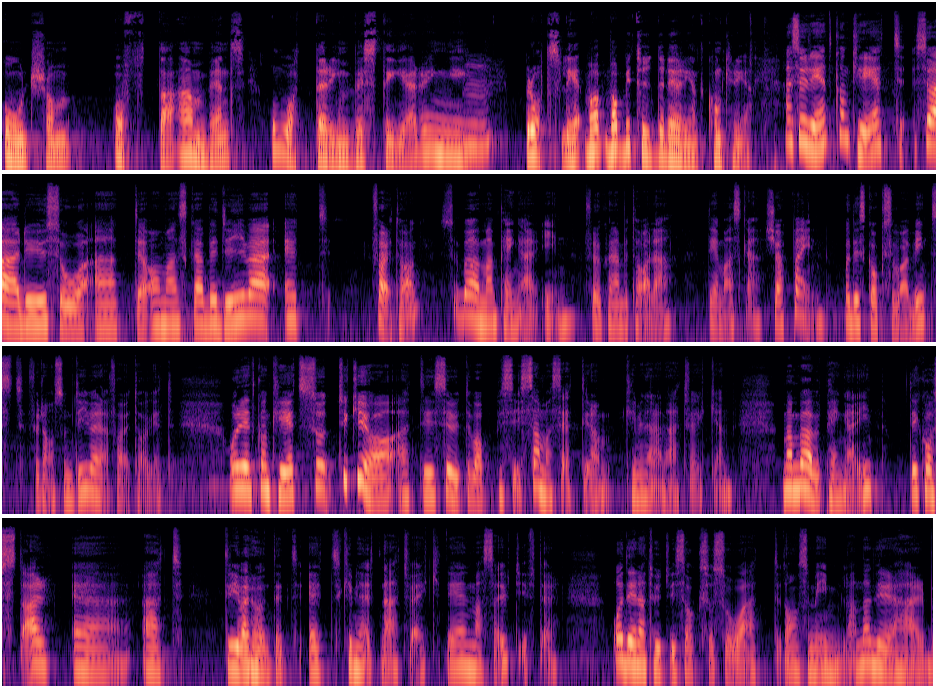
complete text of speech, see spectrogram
ord som ofta används, återinvestering i mm. brottslighet. Vad, vad, betyder det rent konkret? Alltså rent konkret så är det ju så att om man ska bedriva ett företag så behöver man pengar in för att kunna betala det man ska köpa in. Och det ska också vara vinst för de som driver det här företaget. Och rent konkret så tycker jag att det ser ut att vara på precis samma sätt i de kriminella nätverken. Man behöver pengar in. Det kostar eh, att driva runt ett, ett kriminellt nätverk. Det är en massa utgifter. Och det är naturligtvis också så att de som är inblandade i det här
